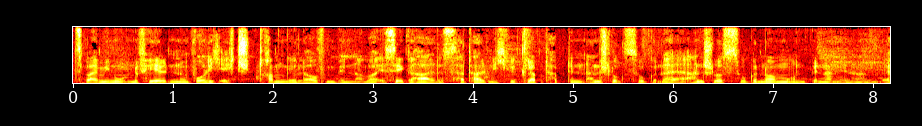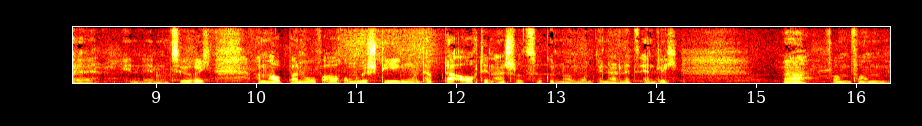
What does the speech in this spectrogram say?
zwei Minuten fehlten, obwohl ich echt stramm gelaufen bin. Aber ist egal, das hat halt nicht geklappt. Habe den Anschlusszug, äh, Anschlusszug genommen und bin dann in, äh, in, in Zürich am Hauptbahnhof auch umgestiegen und habe da auch den Anschlusszug genommen und bin dann letztendlich ja, vom, vom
